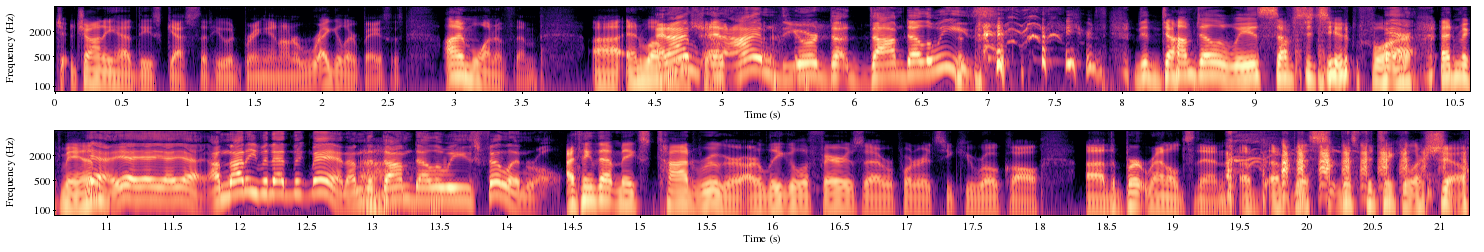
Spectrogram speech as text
J- Johnny had these guests that he would bring in on a regular basis. I'm one of them. Uh, and welcome and to I'm the show. and I'm your D- Dom DeLuise. Did Dom DeLuise substitute for Yeah. Ed McMahon? yeah, yeah, yeah, yeah, yeah. I'm not even Ed McMahon. I'm the Dom DeLuise fill-in role. I think that makes Todd Ruger, our legal affairs uh, reporter at CQ Roll Call, uh, the Burt Reynolds then of, of this this particular show.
